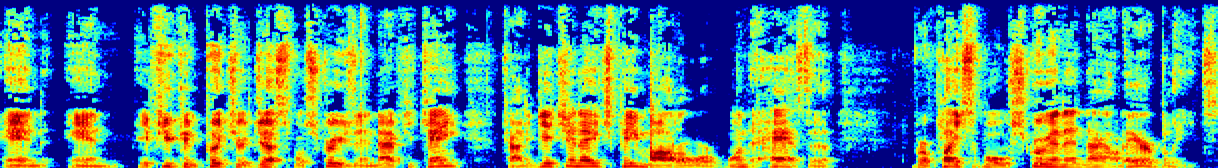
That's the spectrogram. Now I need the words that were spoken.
And, and if you can put your adjustable screws in. Now, if you can't, try to get you an HP model or one that has a replaceable screw in and out air bleeds.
